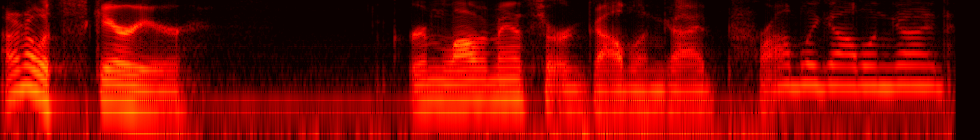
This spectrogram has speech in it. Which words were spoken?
I don't know what's scarier. Grim Lavamancer or Goblin Guide? Probably Goblin Guide.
